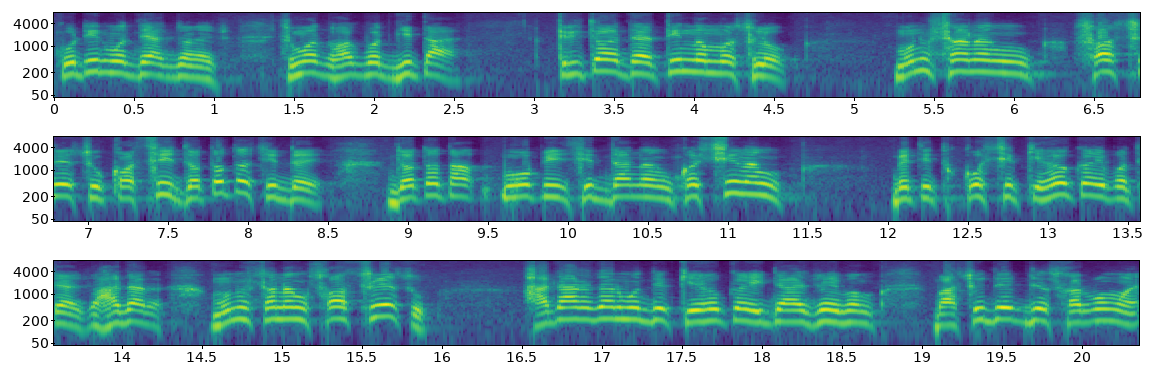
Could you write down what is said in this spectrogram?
কোটির মধ্যে একজন আসবে। শ্রীমদ্ ভগবত গীতা, তৃতীয় অধ্যায়, তিন নম্বর শ্লোক। মনুষ্যানাং সশ্রেষু কশ্যি যতত সিদ্ধে, যততা ওপি সিদ্ধানাং কশ্চিনাং ব্যতীত কশ্যি কেহ কেউ পথে আসবে। হাজার, মনুষ্যানাং সশ্রেষু, হাজার হাজার মধ্যে কেহ কেউ এইটা আসবে এবং বাসুদেব যে সর্বময়,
